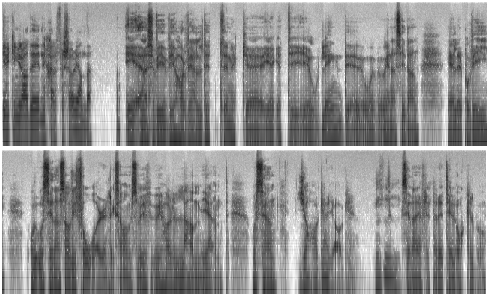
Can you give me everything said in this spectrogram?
I vilken grad är ni självförsörjande? Alltså vi, vi har väldigt mycket eget i, i odling, det, å, å ena sidan, eller på vi. Och, och sedan så har vi får, liksom. så vi, vi har lamm jämt. Och sen jagar jag, sedan jag flyttade till Ockelbo.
